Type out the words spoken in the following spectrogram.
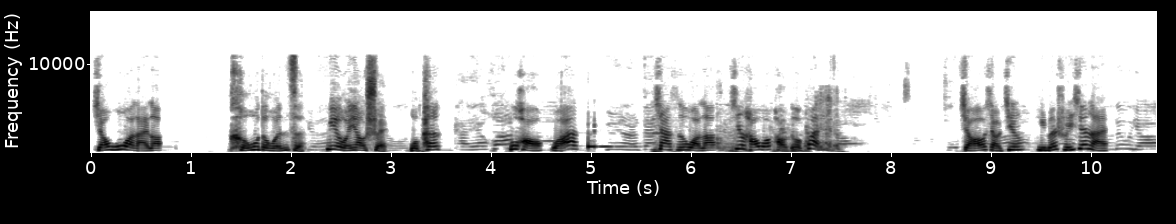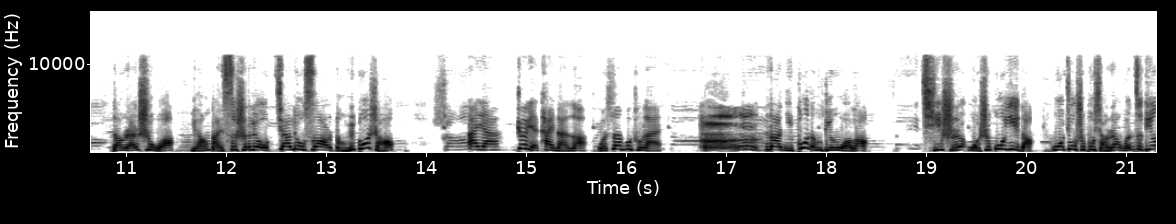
小五，我来了！可恶的蚊子，灭蚊药水，我喷！不好，我按！吓死我了！幸好我跑得快。小敖、小青，你们谁先来？当然是我。两百四十六加六四二等于多少？哎呀，这也太难了，我算不出来。那你不能盯我了。其实我是故意的，我就是不想让蚊子叮，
